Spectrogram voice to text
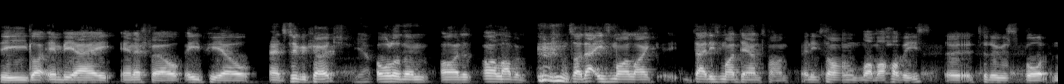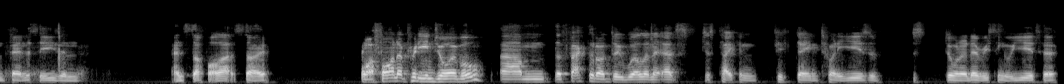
The like NBA, NFL, EPL, and Supercoach. Yep. All of them, I I love them. so that is my like that is my downtime. Anytime like my hobbies uh, to do with sport and fantasies and and stuff like that. So well, I find it pretty enjoyable. Um, the fact that I do well in it, that's just taken 15, 20 years of just doing it every single year to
